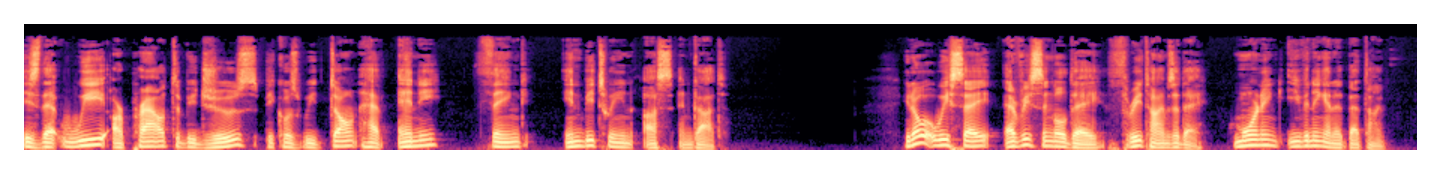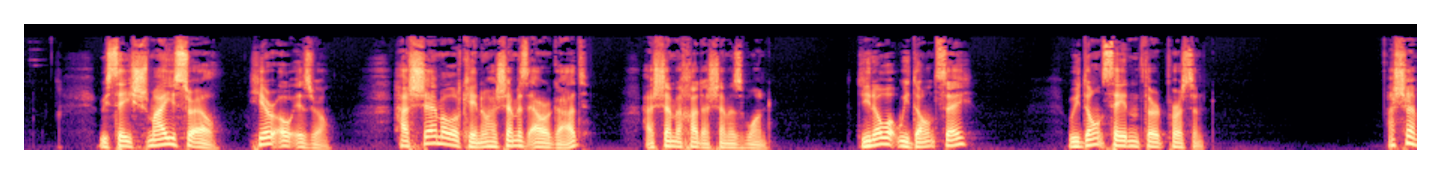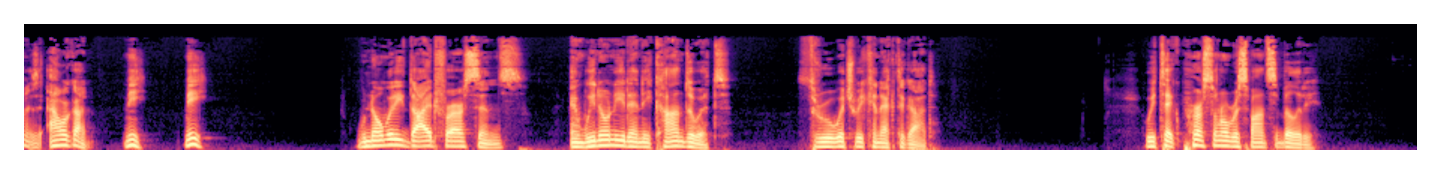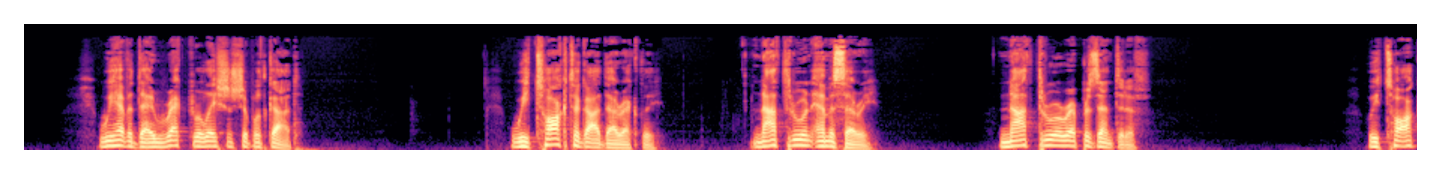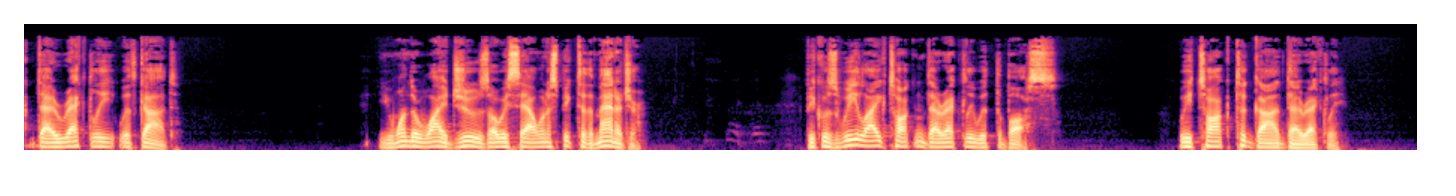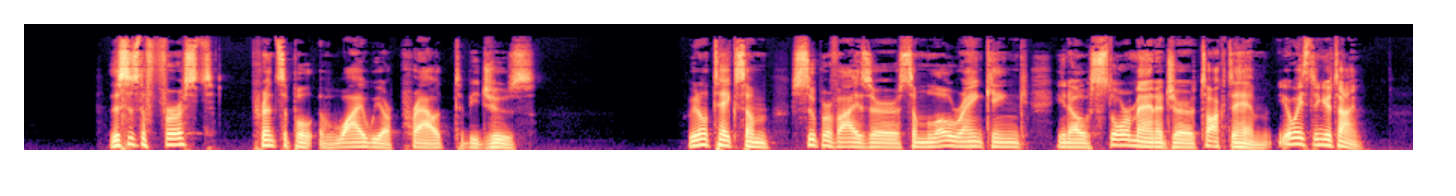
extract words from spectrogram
is that we are proud to be Jews because we don't have anything in between us and God. You know what we say every single day, three times a day? Morning, evening, and at bedtime. We say, Shema Yisrael, hear, O Israel. Hashem Elokeinu, Hashem is our God. Hashem Echad, Hashem is one. Do you know what we don't say? We don't say it in third person. Hashem is our God. Me. Me. Nobody died for our sins, and we don't need any conduit through which we connect to God. We take personal responsibility. We have a direct relationship with God. We talk to God directly, not through an emissary, not through a representative. We talk directly with God. You wonder why Jews always say, I want to speak to the manager. Because we like talking directly with the boss. We talk to God directly. This is the first principle of why we are proud to be Jews. We don't take some supervisor, some low ranking, you know, store manager, talk to him. You're wasting your time.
